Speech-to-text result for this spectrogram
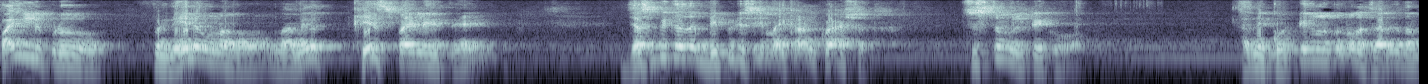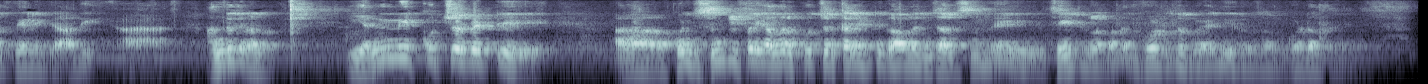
file ఇప్పుడు ఇప్పుడు నేనే ఉన్నాను. నా మీద కేసు ఫైల్ అయితే just because of deputy CM I can quash system will take over అది నేను కొట్టేయాలనుకున్న వాళ్ళు జరగదు అంత తేలిగ్గా. అది అందుకే నన్ను ఇవన్నీ కూర్చోబెట్టి కొంచెం సింప్లిఫై అందరూ కూర్చొని కలెక్టివ్గా ఆలోచించాల్సిందే చేయటంలో కూడా గొడ్డతో పోయేది ఈరోజు గొడ్డలతో.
